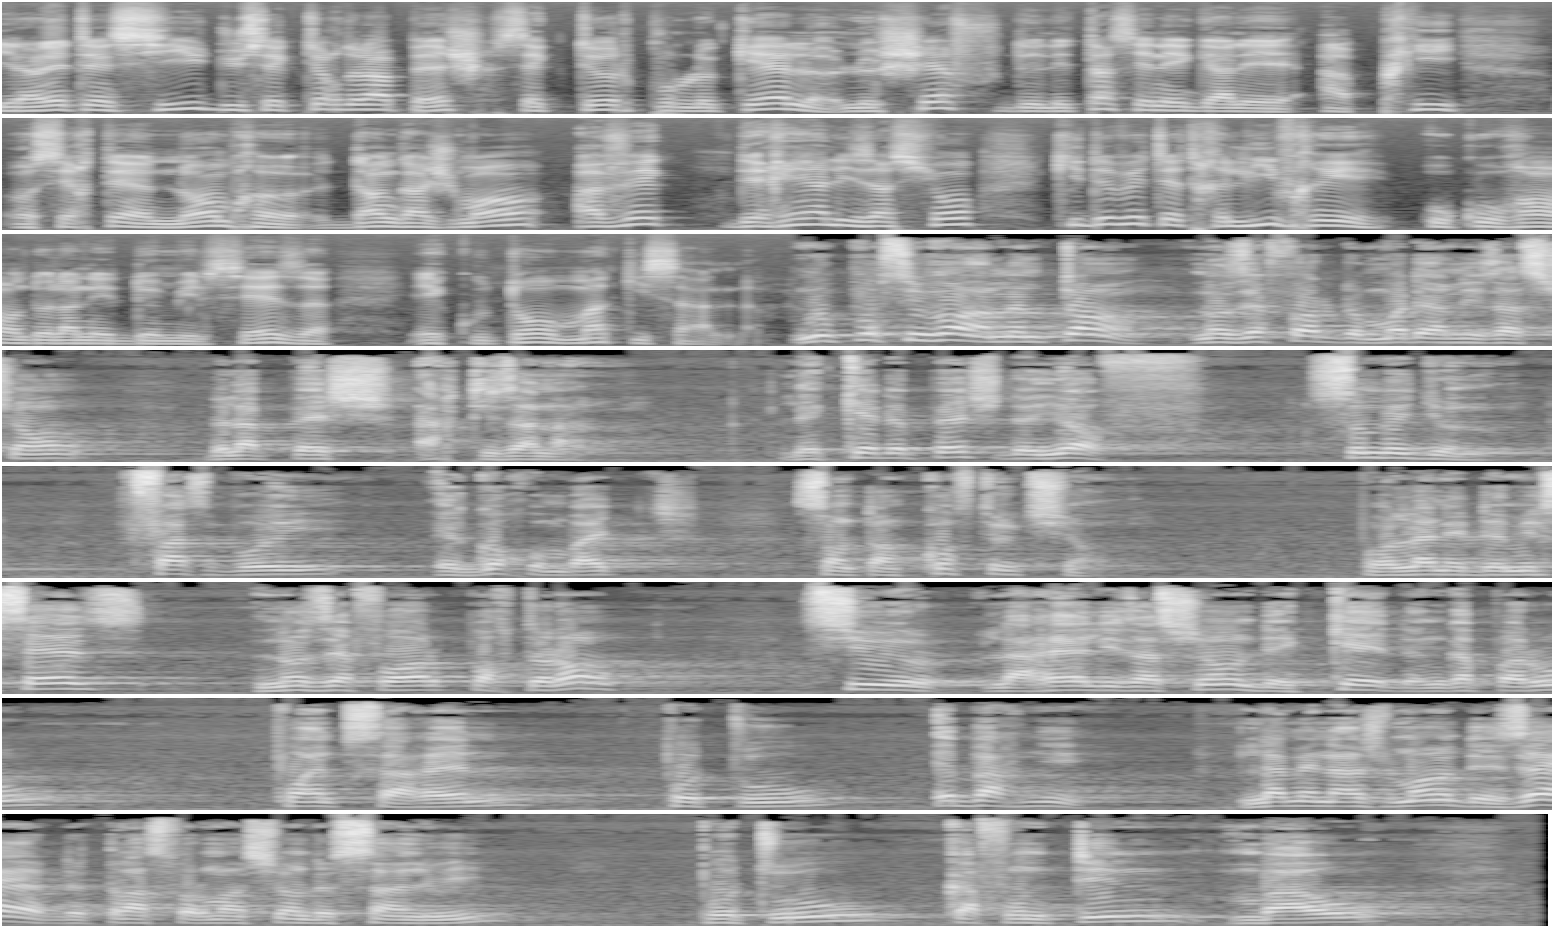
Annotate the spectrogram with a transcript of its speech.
Il en est ainsi du secteur de la pêche, secteur pour lequel le chef de l'État sénégalais a pris un certain nombre d'engagements avec des réalisations qui devaient être livrées au courant de l'année 2016. Écoutons Macky Sall. Nous poursuivons en même temps nos efforts de modernisation de la pêche artisanale. Les quais de pêche de Yoff, Soumbedjoun, Fasboy et Gochumbach sont en construction. Pour l'année 2016, nos efforts porteront sur la réalisation des quais de Ngaparou, Pointe-Sarène, Potou Barnier, l'aménagement des aires de transformation de Saint-Louis, Potou, Kafountine, Mbao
